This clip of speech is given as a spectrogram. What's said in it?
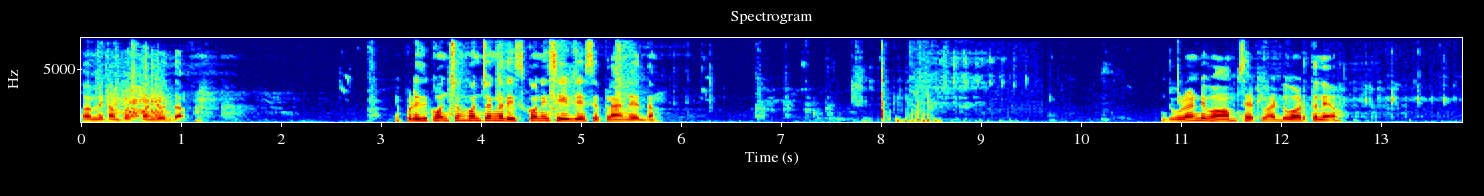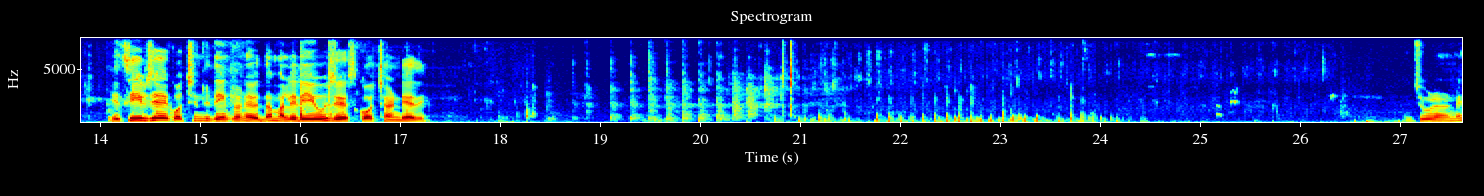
వర్మి కంపోస్ట్ పని చూద్దాం. ఇప్పుడు ఇది కొంచెం కొంచెంగా తీసుకొని సేవ్ చేసే ప్లాన్ చేద్దాం. చూడండి వామ్స్ ఎట్లా అడ్డుపడుతున్నాయో. ఇది సీవ్ చేయక వచ్చింది దీంట్లోనే వేద్దాం మళ్ళీ రీయూజ్ చేసుకోవచ్చు అండి అది. చూడండి.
